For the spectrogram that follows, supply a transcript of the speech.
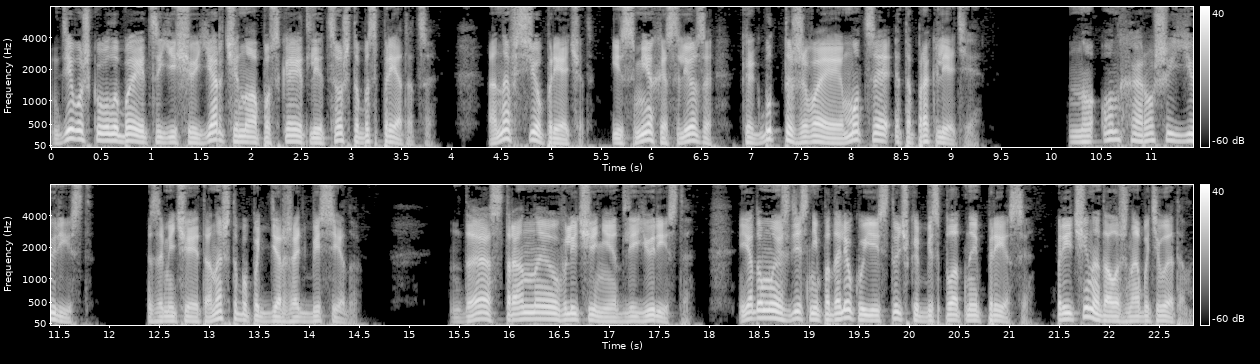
Девушка улыбается еще ярче, но опускает лицо, чтобы спрятаться. Она все прячет, и смех, и слезы, как будто живая эмоция — это проклятие. Но он хороший юрист, замечает она, чтобы поддержать беседу. Да, странное увлечение для юриста. Я думаю, здесь неподалеку есть точка бесплатной прессы. Причина должна быть в этом.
